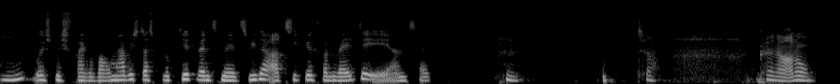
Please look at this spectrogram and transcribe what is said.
Mhm. Wo ich mich frage, warum habe ich das blockiert, wenn es mir jetzt wieder Artikel von Welt.de anzeigt? Hm. Tja, keine Ahnung.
